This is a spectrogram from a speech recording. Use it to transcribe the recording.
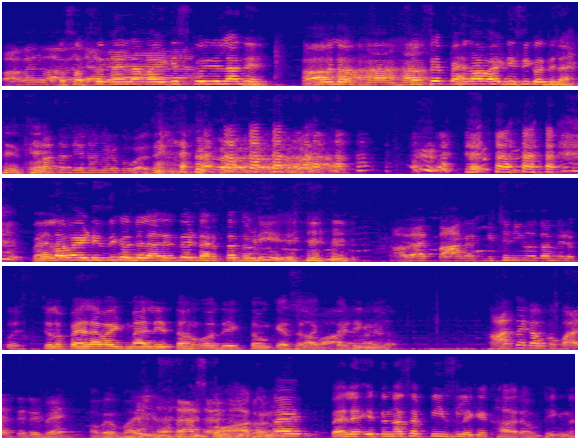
तो सबसे पहला वाइट इसको दिला दे हाँ, बोलो हाँ, हाँ, हाँ। सबसे पहला वाइट इसी को दिला देते थोड़ा सा देना मेरे को बस पहला वाइट इसी को दिला देते हैं, डरता थोड़ी है। अबे पागल कुछ नहीं होगा मेरे को चलो पहला वाइट मैं लेता हूँ और देखता हूँ कैसा लगता है ठीक ना हाथ है कब कपाए तेरे पे। अबे भाई इसको और नाक- पहले इतना सा पीस लेके खा रहा हूँ ठीक ना?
